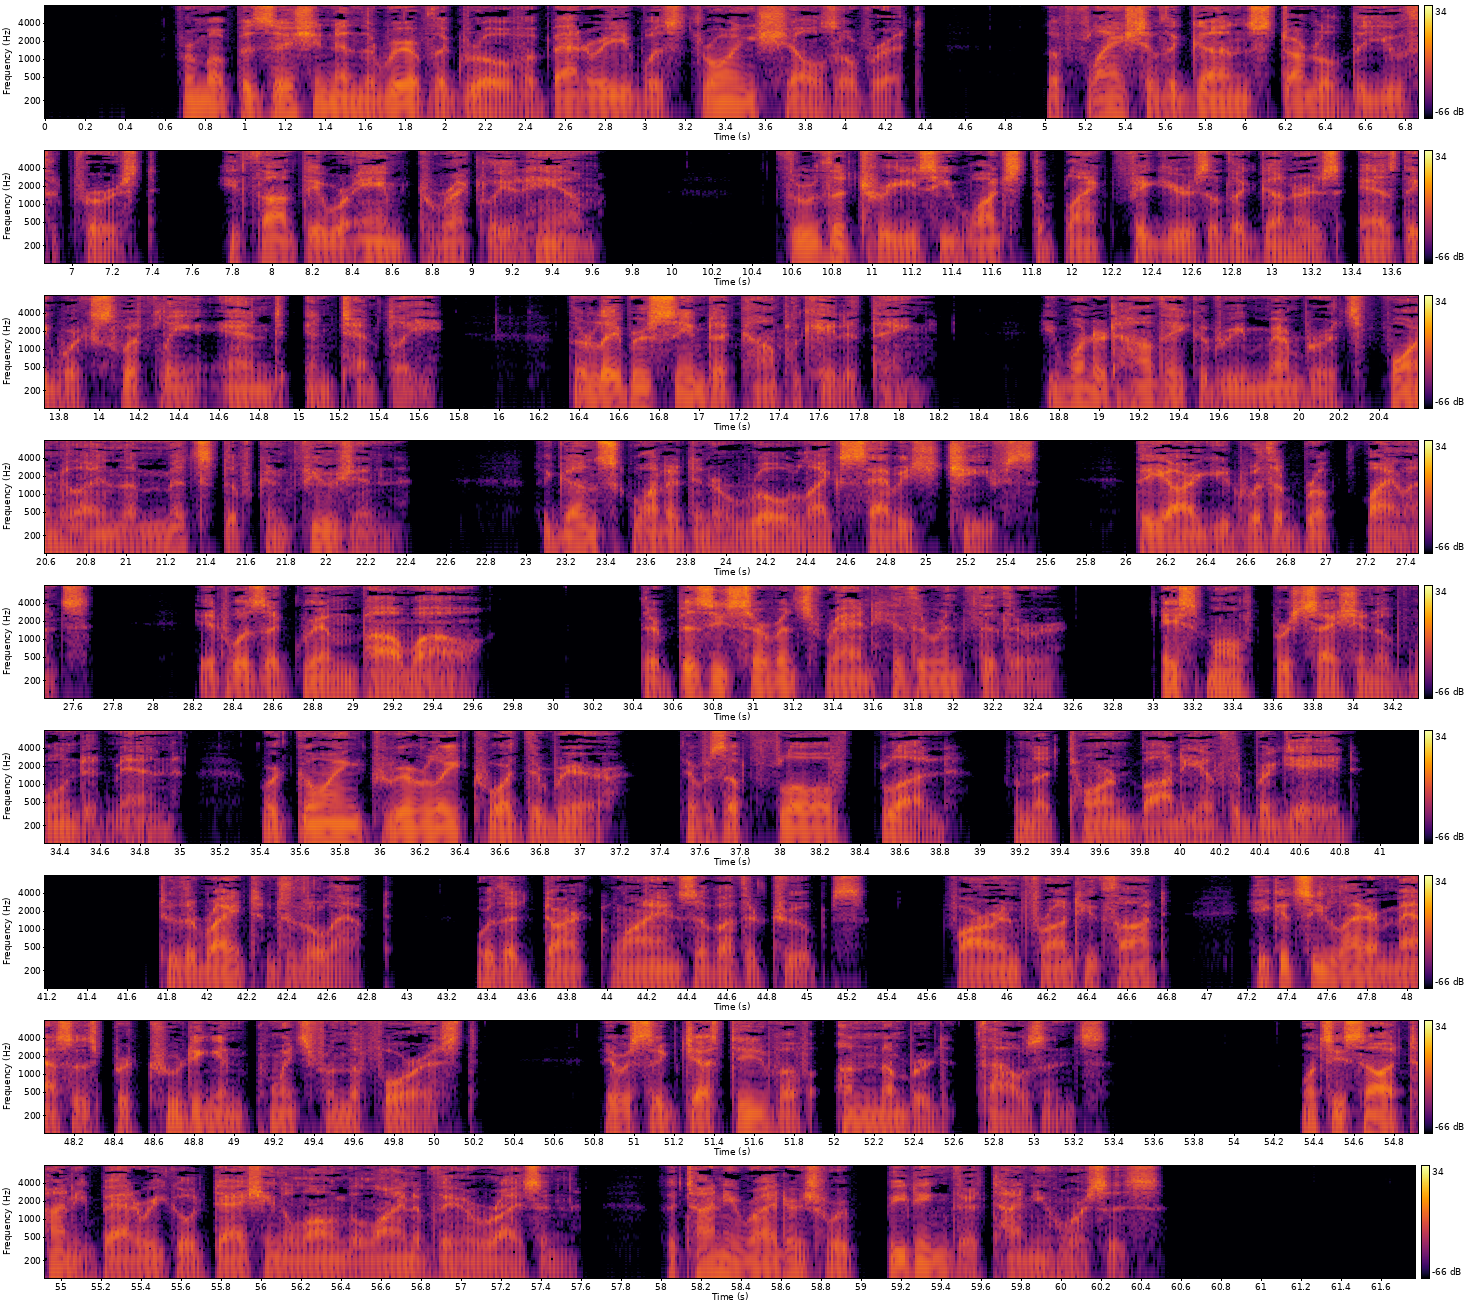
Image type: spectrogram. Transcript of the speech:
From a position in the rear of the grove a battery was throwing shells over it. The flash of the guns startled the youth at first. He thought they were aimed directly at him. Through the trees he watched the black figures of the gunners as they worked swiftly and intently. Their labor seemed a complicated thing. He wondered how they could remember its formula in the midst of confusion. The guns squatted in a row like savage chiefs. They argued with abrupt violence. It was a grim powwow. Their busy servants ran hither and thither. A small procession of wounded men were going drearily toward the rear. There was a flow of blood from the torn body of the brigade. To the right and to the left were the dark lines of other troops. Far in front, he thought, he could see lighter masses protruding in points from the forest. They were suggestive of unnumbered thousands. Once he saw a tiny battery go dashing along the line of the horizon. The tiny riders were beating their tiny horses.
